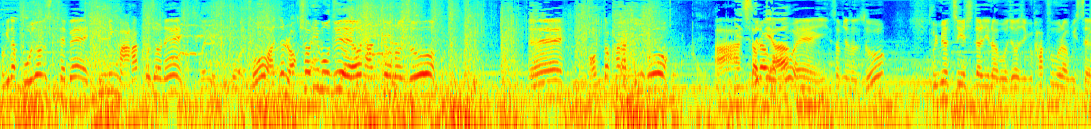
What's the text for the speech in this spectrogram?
거기다 보존 staff에 healing mana potion에 뭐 완전 럭셔리 모드예요 장재호 선수. 예, 언덕 하나 끼고 아. 지더라고 예, Insomnia 선수 불면증에 시달리나 보죠. 지금 하품을 하고 있어요.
